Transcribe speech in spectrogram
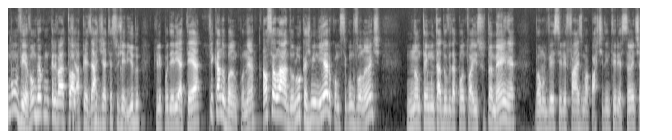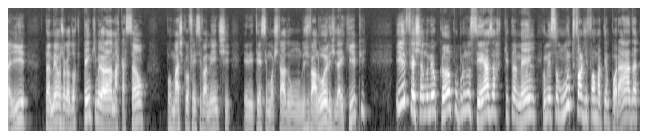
Vamos ver, vamos ver como que ele vai atuar, apesar de já ter sugerido que ele poderia até ficar no banco, né? Ao seu lado, Lucas Mineiro como segundo volante. Não tem muita dúvida quanto a isso também, né? Vamos ver se ele faz uma partida interessante aí. Também é um jogador que tem que melhorar na marcação, por mais que ofensivamente ele tenha se mostrado um dos valores da equipe. E fechando o meu campo, Bruno César, que também começou muito fora de forma a temporada,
